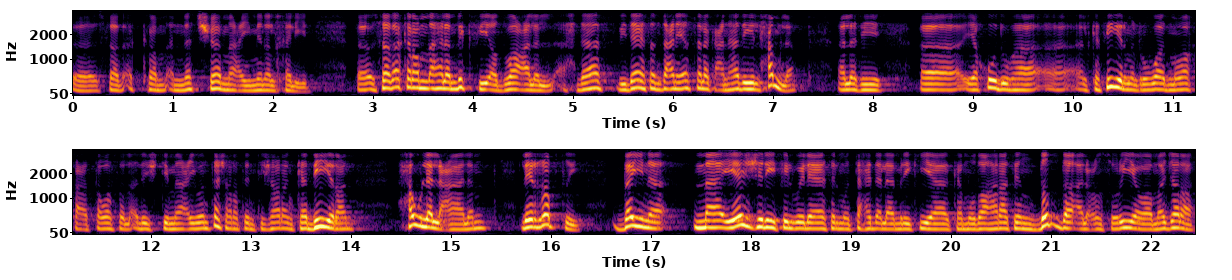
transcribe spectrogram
أستاذ أكرم النتشة معي من الخليل. أستاذ أكرم أهلا بك في أضواء على الأحداث. بداية دعني أسألك عن هذه الحملة. التي يقودها الكثير من رواد مواقع التواصل الاجتماعي وانتشرت انتشارا كبيرا حول العالم للربط بين ما يجري في الولايات المتحدة الأمريكية كمظاهرات ضد العنصرية وما جرى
